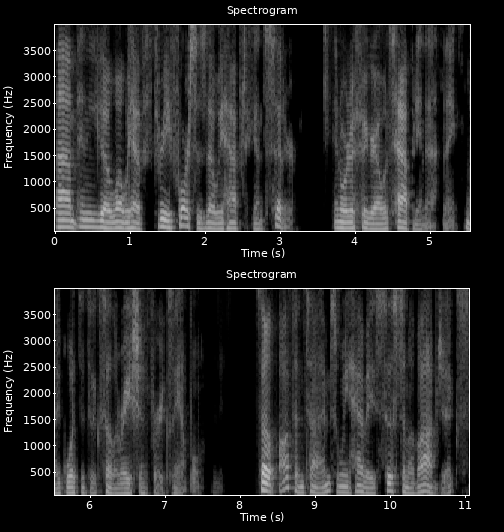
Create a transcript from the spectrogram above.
Um, and you go, well, we have three forces that we have to consider in order to figure out what's happening in that thing, like what's its acceleration, for example. So oftentimes when we have a system of objects,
